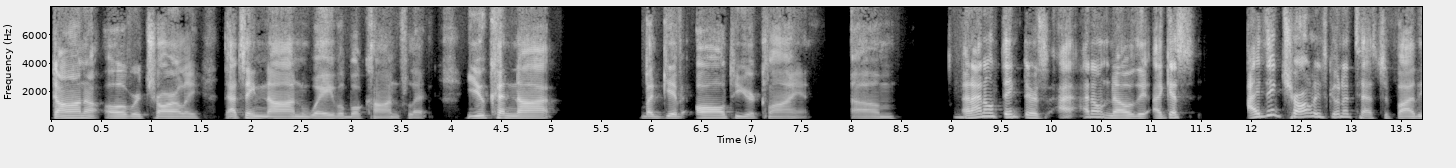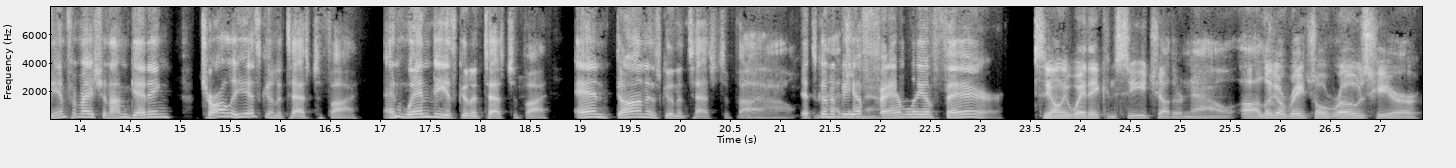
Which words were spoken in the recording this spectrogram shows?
Donna over Charlie, that's a non waivable conflict. You cannot but give all to your client. Um, and I don't think there's, I, I don't know. The, I guess, I think Charlie's going to testify. The information I'm getting, Charlie is going to testify, and Wendy is going to testify and Don is going to testify. Wow. It's going to be a family affair. It's the only way they can see each other now. Uh, look at Rachel Rose here.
